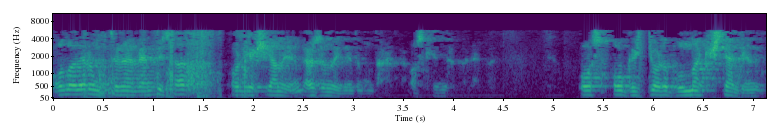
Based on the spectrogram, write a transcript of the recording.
olayları muhtemelen ben bir saat orada yaşayanıydım. Erzurum'da dedim bunlar. Askerinde böyle. O, o gece orada bulunan kişiden dedim.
